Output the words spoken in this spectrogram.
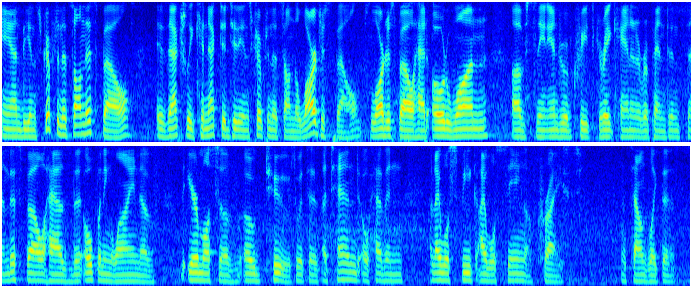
And the inscription that's on this bell is actually connected to the inscription that's on the largest bell. So the largest bell had Ode 1 of St. Andrew of Crete's Great Canon of Repentance, and this bell has the opening line of the Irmos of Ode 2. So it says, Attend, O heaven, and I will speak, I will sing of Christ. It sounds like this.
